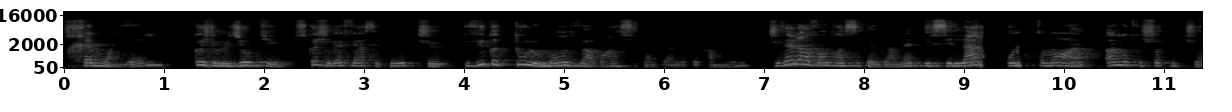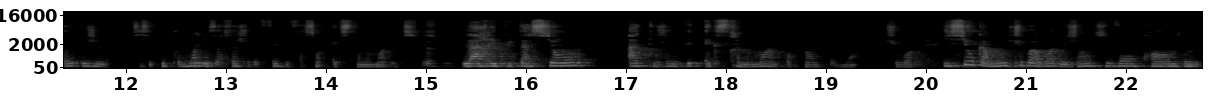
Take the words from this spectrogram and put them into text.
très moyenne, que je me dis, OK, ce que je vais faire, c'est que je, vu que tout le monde veut avoir un site Internet au Cameroun, je vais leur vendre un site Internet et c'est là, honnêtement, un, un, autre choc culturel que j'ai c'est que pour moi, les affaires, je le fais de façon extrêmement éthique. Mhm. La réputation a toujours été extrêmement importante pour moi. Tu vois. Ici au Cameroun, tu vas avoir des gens qui vont prendre,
